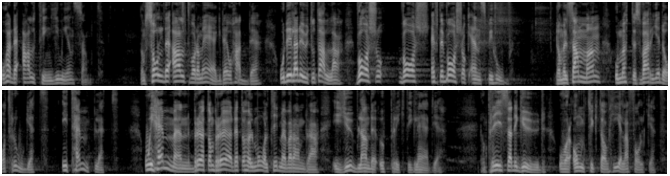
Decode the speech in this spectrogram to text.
och hade allting gemensamt. De sålde allt vad de ägde och hade och delade ut åt alla vars, och, vars, efter vars och ens behov. De höll samman och möttes varje dag troget i templet. Och i hemmen bröt de brödet och höll måltid med varandra i jublande uppriktig glädje. De prisade Gud och var omtyckta av hela folket.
